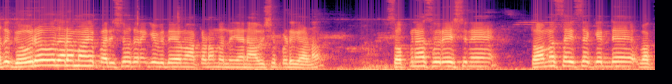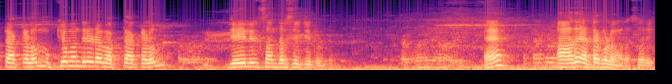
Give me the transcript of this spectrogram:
അത് ഗൗരവതരമായ പരിശോധനയ്ക്ക് വിധേയമാക്കണമെന്ന് ഞാൻ ആവശ്യപ്പെടുകയാണ്. സ്വപ്ന സുരേഷിനെ തോമസ് ഐസക്കിന്റെ വക്താക്കളും മുഖ്യമന്ത്രിയുടെ വക്താക്കളും ജയിലിൽ സന്ദർശിച്ചിട്ടുണ്ട്. ഏ? ആ അതെ അട്ടക്കുളങ്ങര സോറി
